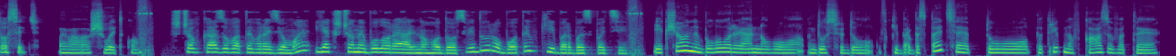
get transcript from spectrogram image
досить е, швидко. Що вказувати в резюме, якщо не було реального досвіду роботи в кібербезпеці? Якщо не було реального досвіду в кібербезпеці, то потрібно вказувати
